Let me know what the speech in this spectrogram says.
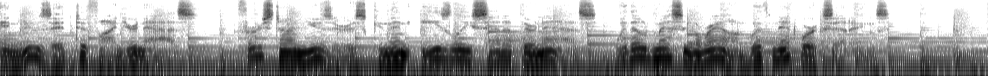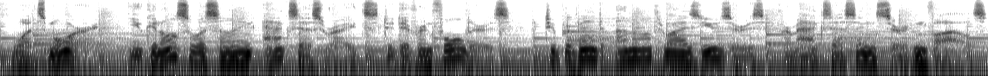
and use it to find your NAS. First-time users can then easily set up their NAS without messing around with network settings. What's more, you can also assign access rights to different folders to prevent unauthorized users from accessing certain files.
